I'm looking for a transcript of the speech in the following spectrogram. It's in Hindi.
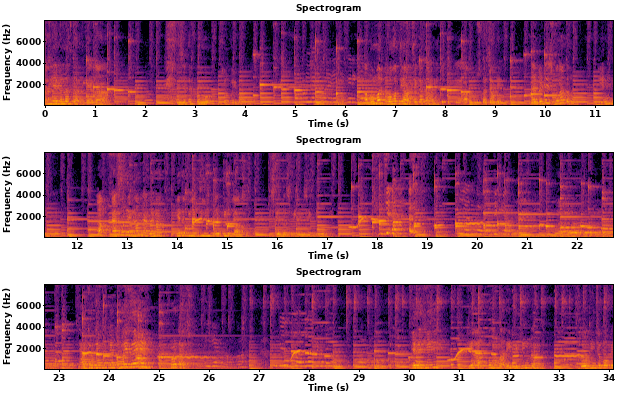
यार ये गलत कर दिया ना। ऐसे करके हो चलो कोई बात नहीं। अब उमर बहुत ध्यान से करना रहे नहीं तो आप लूज कर जाओगे। नहीं बेटे इसको ना करो। ये नहीं निकलेगा अब ऐसा देखा कर देना ये देखो ये तीन तीन ब्लॉक्स हैं इसके दस बीस बीच में से एक हमारी बिल्डिंग ना दो तीन जगहों पे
